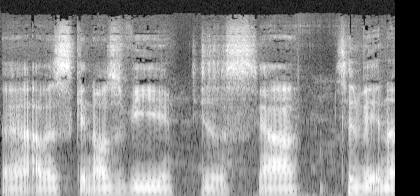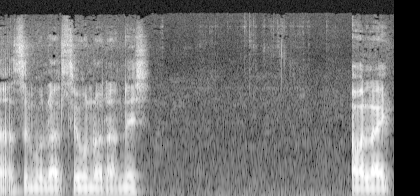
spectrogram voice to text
Äh, aber es ist genauso wie dieses, ja, sind wir in einer Simulation oder nicht? Aber like,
